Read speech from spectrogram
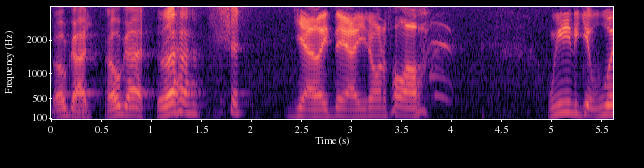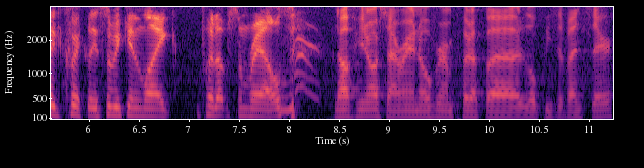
Oh god. Oh god. Ah, shit. Yeah, like yeah, you don't want to fall off. we need to get wood quickly so we can like put up some rails. No, if you notice, I ran over and put up a little piece of fence there.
